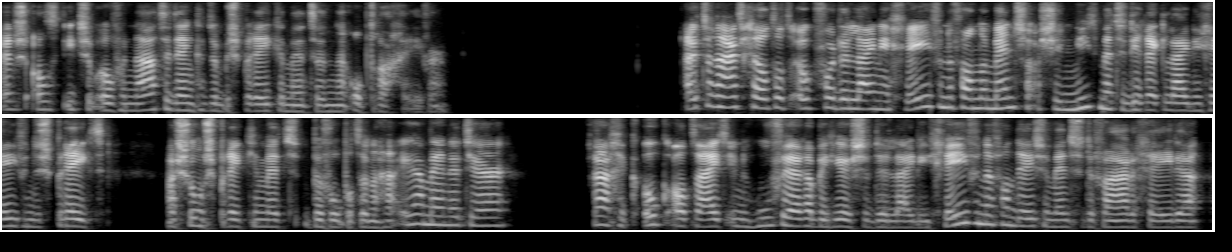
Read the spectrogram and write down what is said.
En dus altijd iets om over na te denken te bespreken met een eh, opdrachtgever. Uiteraard geldt dat ook voor de leidinggevende van de mensen. Als je niet met de direct leidinggevende spreekt, maar soms spreek je met bijvoorbeeld een HR-manager, vraag ik ook altijd in hoeverre beheersen de leidinggevende van deze mensen de vaardigheden.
